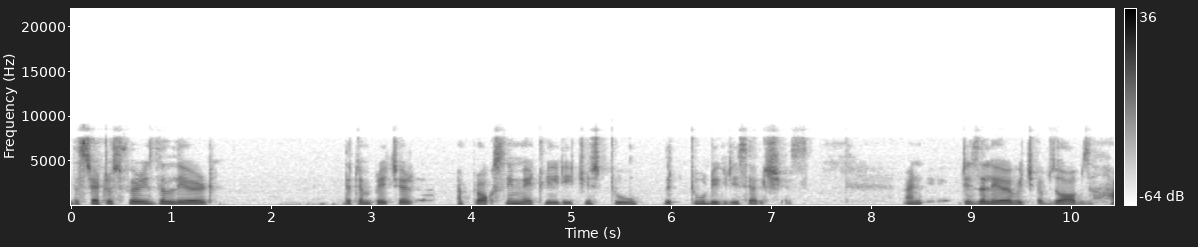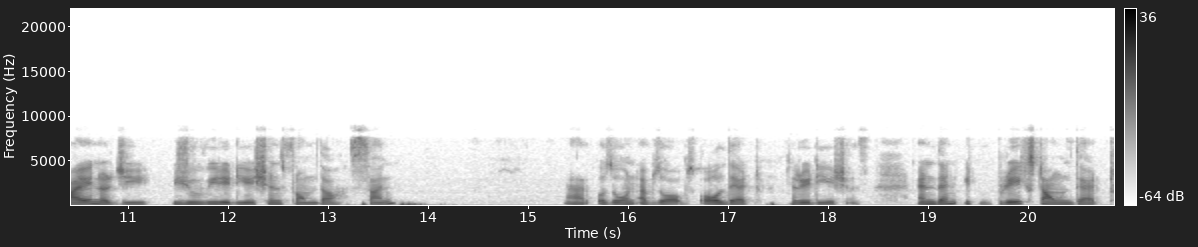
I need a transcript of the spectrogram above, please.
the stratosphere is the layered, the temperature approximately reaches to the 2 degrees Celsius and it is a layer which absorbs high energy UV radiations from the sun and ozone absorbs all that radiations and then it breaks down that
